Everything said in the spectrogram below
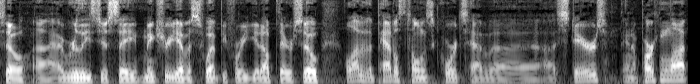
So uh, I really just say make sure you have a sweat before you get up there. So a lot of the paddle tennis courts have uh, uh, stairs and a parking lot.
